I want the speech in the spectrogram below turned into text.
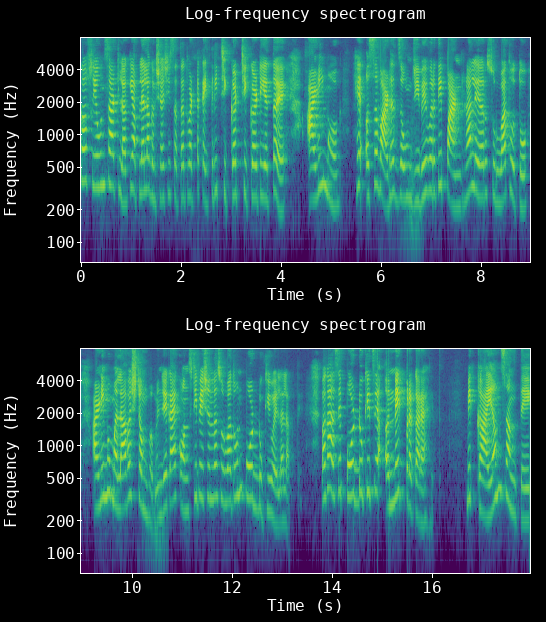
कफ येऊन साठला की आपल्याला घशाशी सतत वाटतं काहीतरी चिकट चिकट येतंय आणि मग हे असं वाढत जाऊन जिभेवरती पांढरा लेअर सुरुवात होतो आणि मग मलावष्टंभ म्हणजे काय? कॉन्स्टिपेशनला सुरुवात होऊन पोटदुखी व्हायला लागते. बघा असे पोटदुखीचे अनेक प्रकार आहेत. मी कायम सांगते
